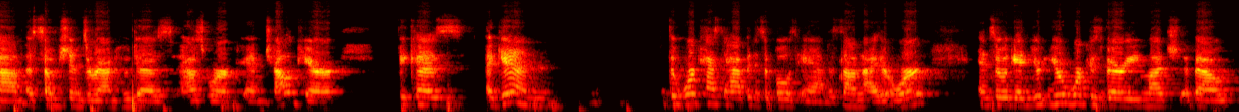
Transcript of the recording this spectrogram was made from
um, assumptions around who does housework and childcare, because again, the work has to happen. It's a both and. It's not an either or. And so again, your your work is very much about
